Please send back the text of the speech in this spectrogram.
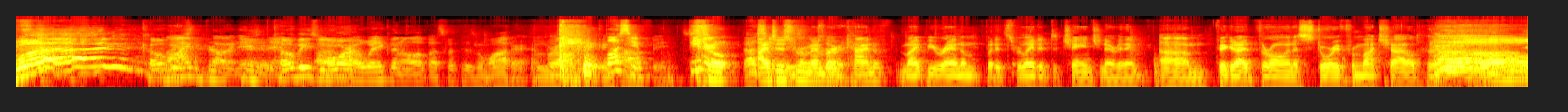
what? Kobe's, Mind blowing, isn't it? Kobe's Um, more awake than all of us with his water, and we're all drinking Bless you. Peter, So That's I just reason. remembered, kind of might be random, but it's related to change and everything. Um, figured I'd throw in a story from my childhood. Oh,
